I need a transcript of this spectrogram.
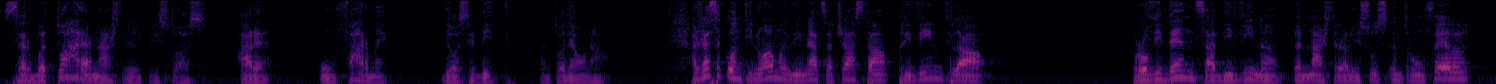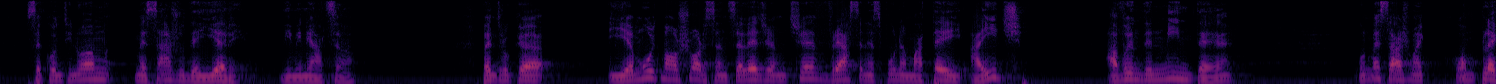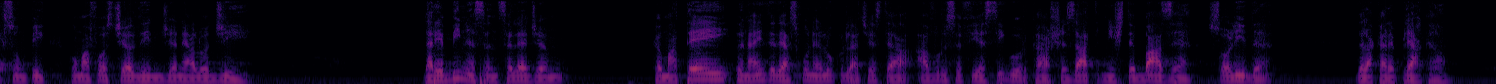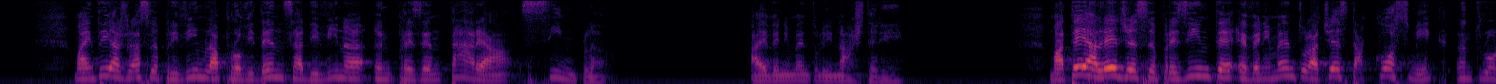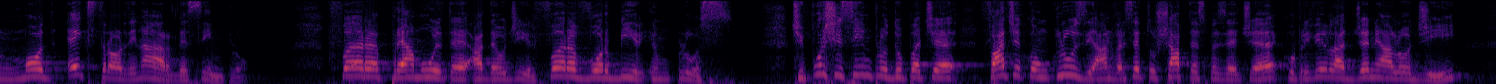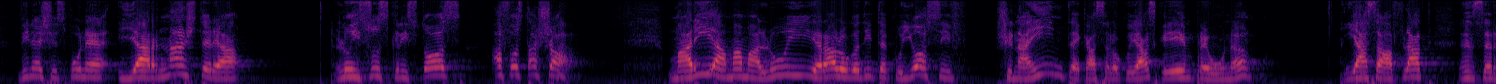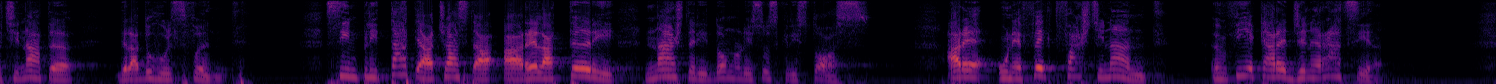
sărbătoarea nașterii lui Hristos, are un farmec deosebit întotdeauna. Aș vrea să continuăm în dimineața aceasta privind la providența divină în nașterea lui Isus într-un fel să continuăm mesajul de ieri dimineață. Pentru că e mult mai ușor să înțelegem ce vrea să ne spună Matei aici, având în minte un mesaj mai complex un pic, cum a fost cel din genealogii. Dar e bine să înțelegem că Matei, înainte de a spune lucrurile acestea, a vrut să fie sigur că a așezat niște baze solide de la care pleacă. Mai întâi aș vrea să privim la providența divină în prezentarea simplă a evenimentului nașterii. Matei alege să prezinte evenimentul acesta cosmic într-un mod extraordinar de simplu, fără prea multe adăugiri, fără vorbiri în plus, ci pur și simplu după ce face concluzia în versetul 17 cu privire la genealogii, vine și spune, iar nașterea lui Isus Hristos a fost așa. Maria, mama lui, era logodită cu Iosif și înainte ca să locuiască ei împreună, ea s-a aflat însărcinată de la Duhul Sfânt. Simplitatea aceasta a relatării nașterii Domnului Isus Hristos are un efect fascinant în fiecare generație.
